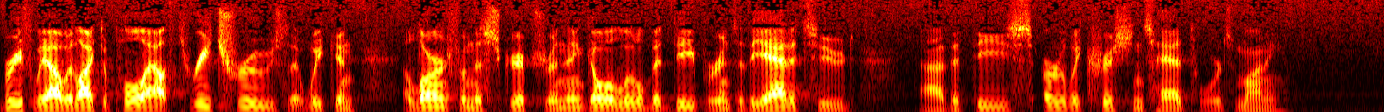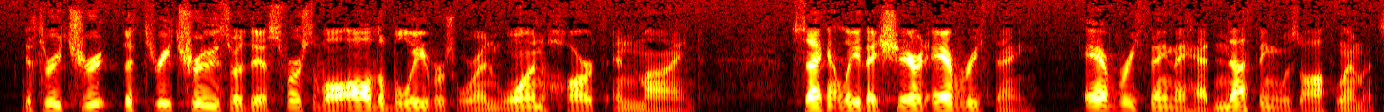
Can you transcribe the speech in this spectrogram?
Briefly, I would like to pull out three truths that we can learn from this scripture and then go a little bit deeper into the attitude uh, that these early Christians had towards money. The three, the three truths are this. First of all, all the believers were in one heart and mind. Secondly, they shared everything. Everything they had. Nothing was off limits.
